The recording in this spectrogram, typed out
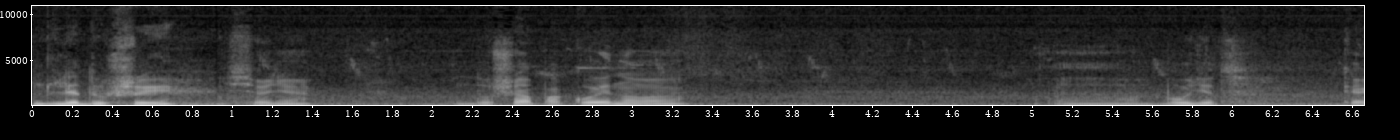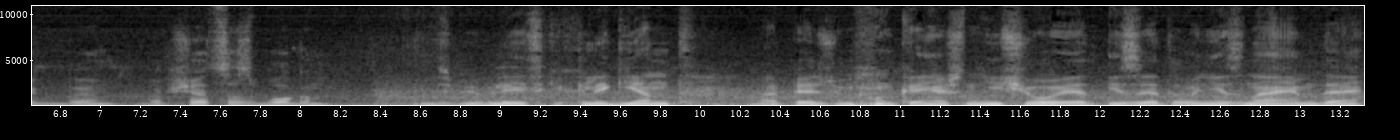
для души. Сегодня душа покойного э, будет как бы общаться с Богом. Из библейских легенд, опять же, мы, конечно, ничего из этого не знаем, да,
